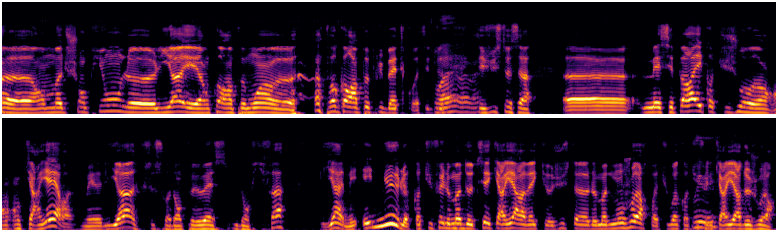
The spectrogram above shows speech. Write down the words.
euh, en mode champion, le l'IA est encore un peu moins, euh, encore un peu plus bête, quoi. C'est tout. Ouais, ouais, ouais. C'est juste ça. Euh, mais c'est pareil quand tu joues en, en- en carrière. Mais l'IA, que ce soit dans PES ou dans FIFA, l'IA mais est nulle quand tu fais le mode tu sais carrière avec euh, juste euh, le mode mon joueur, quoi. Tu vois quand tu Oui, fais oui. une carrière de joueur.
